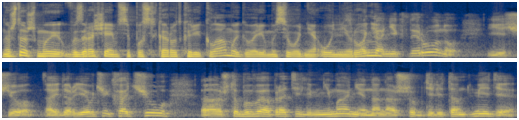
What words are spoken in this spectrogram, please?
Ну что ж, мы возвращаемся после короткой рекламы. Говорим мы сегодня о нейроне. Пока не к нейрону еще. Айдар, я очень хочу, э, чтобы вы обратили внимание на наш шоп «Дилетант Медиа».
